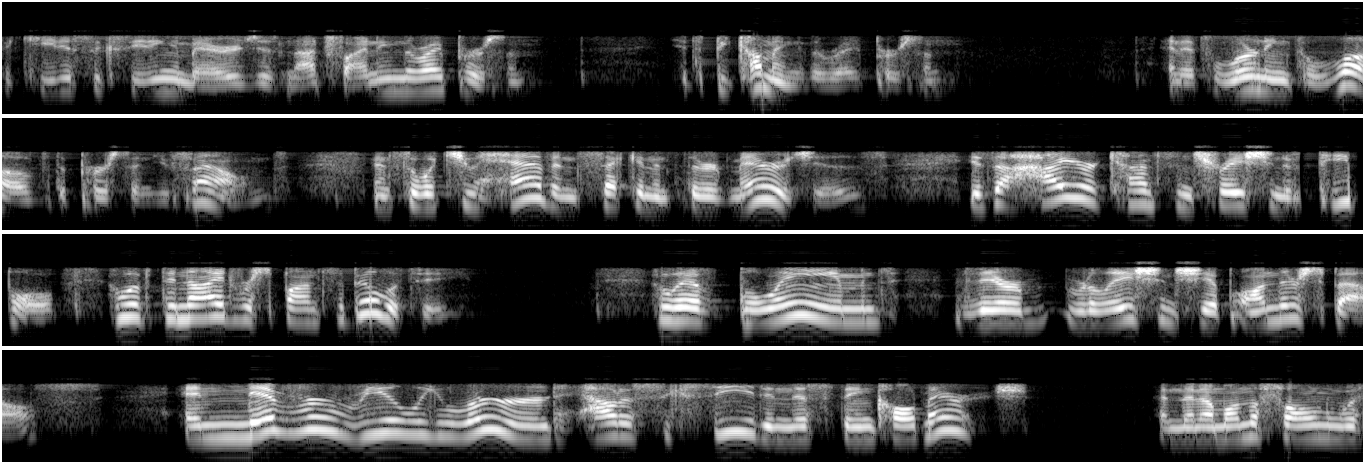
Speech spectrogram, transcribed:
the key to succeeding in marriage is not finding the right person. It's becoming the right person. And it's learning to love the person you found. And so what you have in second and third marriages is a higher concentration of people who have denied responsibility who have blamed their relationship on their spouse and never really learned how to succeed in this thing called marriage. And then I'm on the phone with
